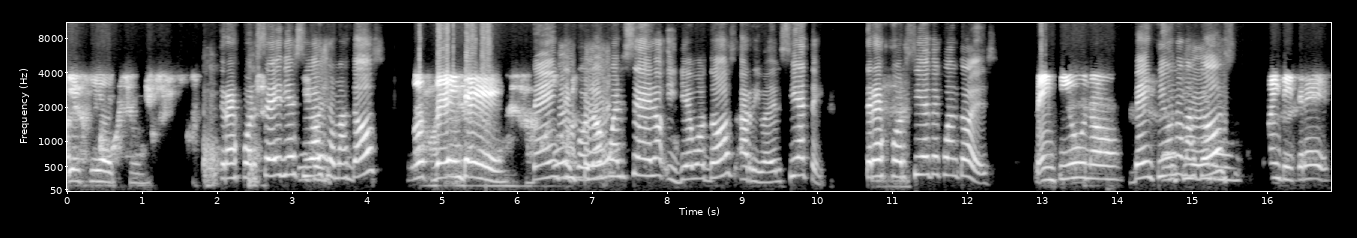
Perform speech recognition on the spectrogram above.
18. 3 por 6, 18 más 2, 20. 20. Coloco el 0 y llevo 2 arriba del 7. 3 por 7, ¿cuánto es? 21. 21 más 2, 23.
